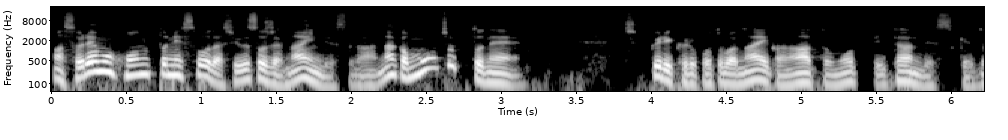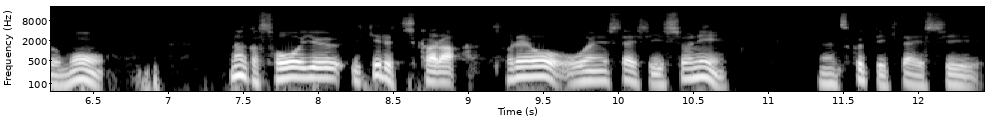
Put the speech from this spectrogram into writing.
まあそれも本当にそうだし嘘じゃないんですが、なんかもうちょっとね、しっくりくる言葉ないかなと思っていたんですけども、なんかそういう生きる力、それを応援したいし、一緒に作っていきたいし、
